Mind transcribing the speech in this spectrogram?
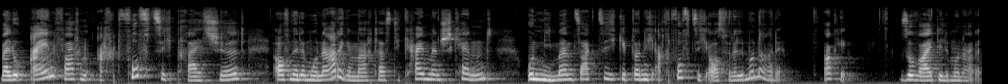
weil du einfach ein 8,50 Preisschild auf eine Limonade gemacht hast, die kein Mensch kennt und niemand sagt sich, ich gebe doch nicht 8,50 aus für eine Limonade. Okay, soweit die Limonade.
